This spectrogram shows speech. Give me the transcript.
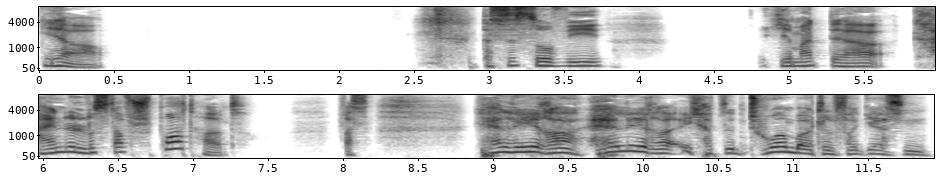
Ja. Das ist so wie jemand, der keine Lust auf Sport hat. Was? Herr Lehrer, Herr Lehrer, ich habe den Turnbeutel vergessen.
